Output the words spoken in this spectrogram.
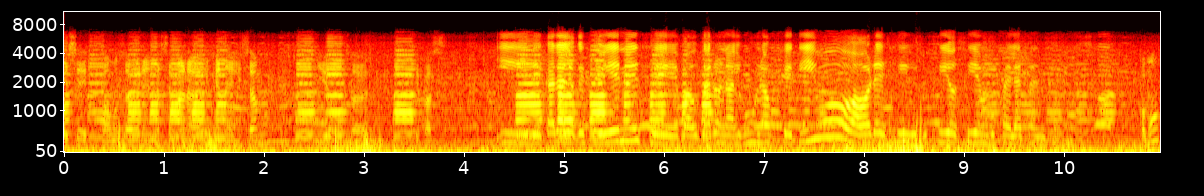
que sé. Vamos a ver en la semana a ver qué analizamos y vamos a ver qué. Y de cara a lo que se viene, ¿se pautaron algún objetivo o ahora es ir sí o sí en busca del ascenso? ¿Cómo?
